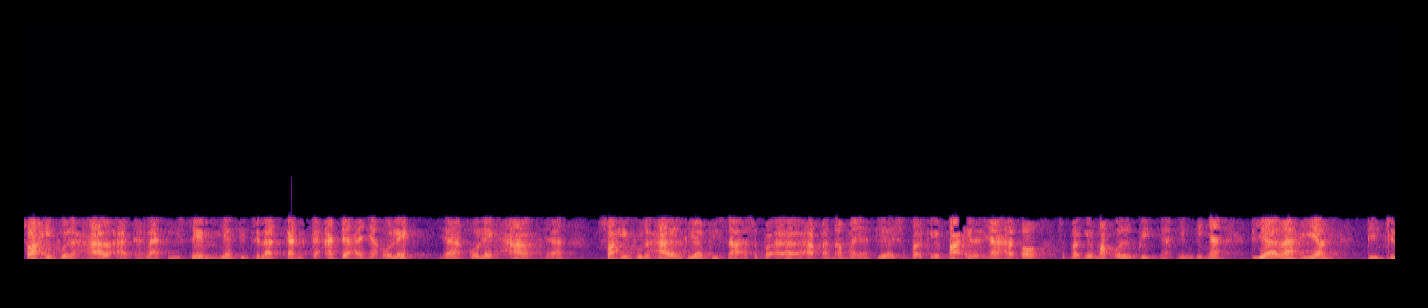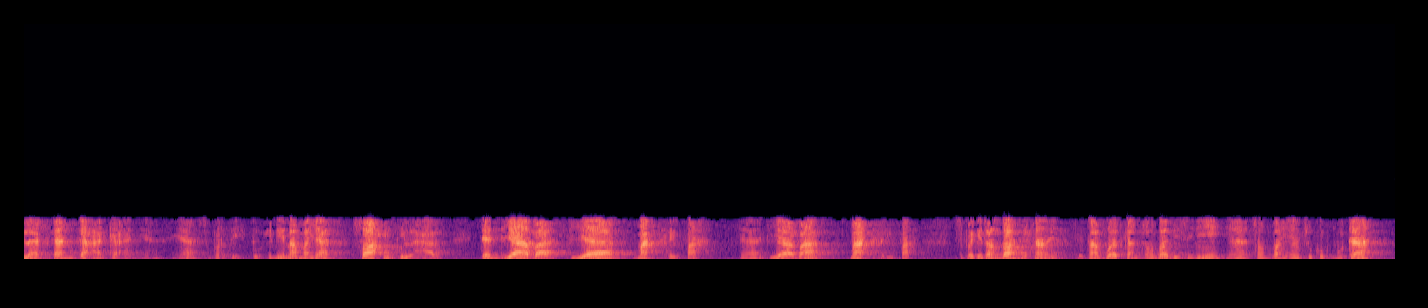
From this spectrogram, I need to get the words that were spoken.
Sahibul hal adalah isim yang dijelaskan keadaannya oleh ya oleh hal ya. Sahibul hal dia bisa seba, eh, apa namanya? Dia sebagai fa'ilnya atau sebagai maf'ul bihnya. Intinya dialah yang dijelaskan keadaannya ya, seperti itu. Ini namanya sahibul hal. Dan dia apa? Dia makrifah. Ya, dia apa? Makrifah. Sebagai contoh misalnya, kita buatkan contoh di sini, ya, contoh yang cukup mudah.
